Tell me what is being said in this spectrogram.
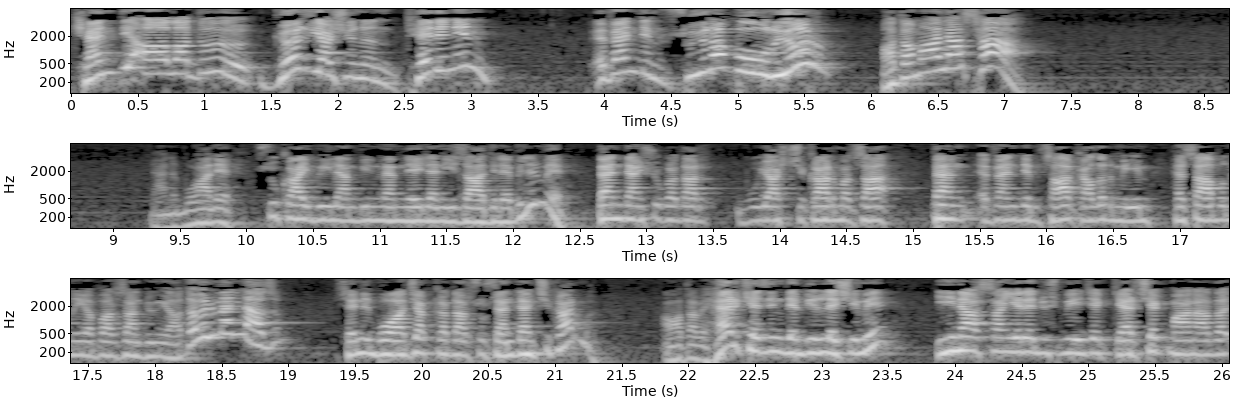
kendi ağladığı gözyaşının, terinin efendim suyuna boğuluyor, adam hala sağ. Yani bu hani su kaybıyla bilmem neyle izah edilebilir mi? Benden şu kadar bu yaş çıkarmasa ben efendim sağ kalır mıyım hesabını yaparsan dünyada ölmen lazım. Seni boğacak kadar su senden çıkar mı? Ama tabii herkesin de birleşimi iğne atsan yere düşmeyecek gerçek manada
